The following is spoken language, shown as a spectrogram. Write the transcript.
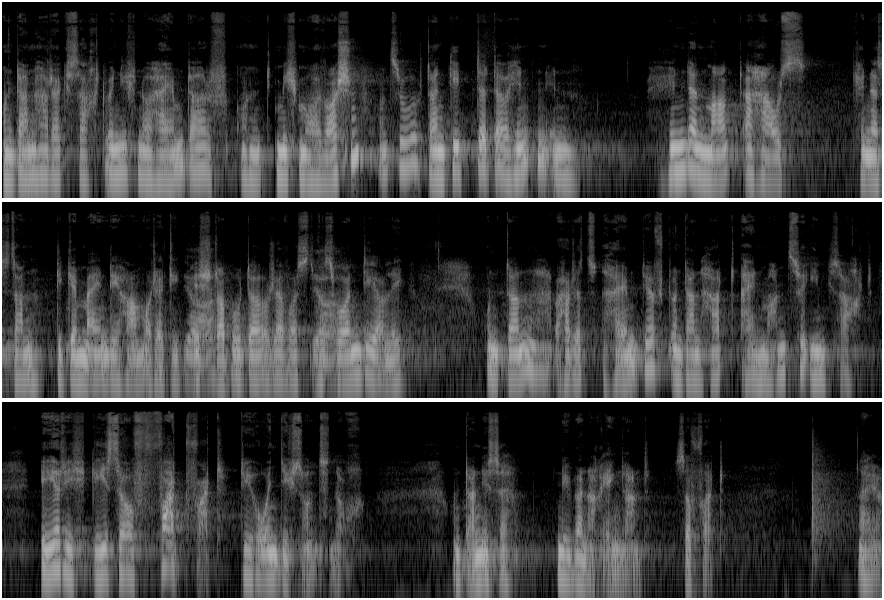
und dann hat er gesagt, wenn ich nur heim darf und mich mal waschen und so, dann gibt er da hinten in hinter Markt ein Haus. Können es dann die Gemeinde haben oder die ja. Gestapo da oder was, ja. was waren die alle. Und dann hat er heim dürft und dann hat ein Mann zu ihm gesagt, Erich, geh sofort fort, die holen dich sonst noch. Und dann ist er lieber nach England, sofort. Naja.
